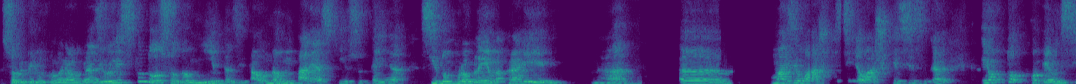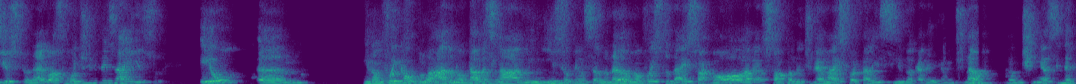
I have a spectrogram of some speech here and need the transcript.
sobre o período colonial do Brasil, ele estudou sodomitas e tal, não me parece que isso tenha sido um problema para ele. Né? Uh, mas eu acho que sim, eu acho que esses... Uh, eu, tô, eu insisto, né, gosto muito de frisar isso. Eu... Um, e não foi calculado, não estava assim, ah, no início eu pensando, não, não vou estudar isso agora, só quando eu estiver mais fortalecido academicamente. Não, não tinha essa ideia,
